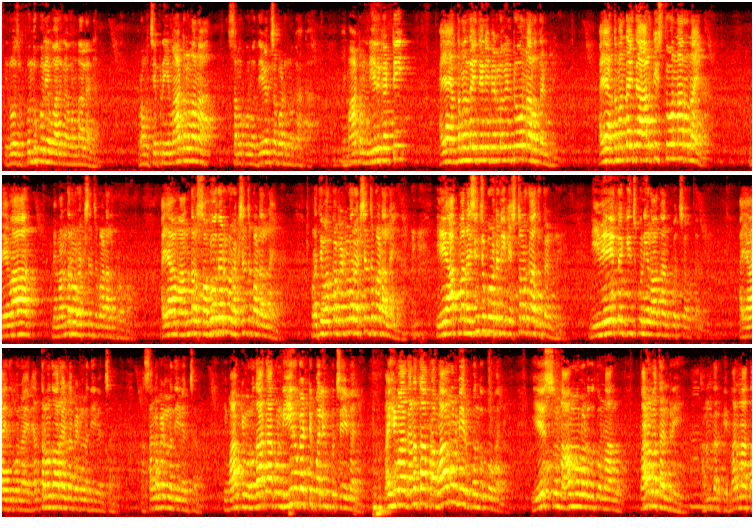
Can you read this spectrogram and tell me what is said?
ఈరోజు పొందుకునేవారుగా ఉండాలని ప్రభు చెప్పిన ఈ మాటలు మన సముఖంలో దీవించబడును గాక. ఈ మాటలు నీరు కట్టి అయ్యా ఎంతమంది అయితే నీ బిడ్డలు వింటూ ఉన్నారో తండ్రి అయ్యా ఎంతమంది అయితే ఆలకిస్తూ ఉన్నారు నాయన దేవా మేమందరం రక్షించబడాలి ప్రభు. అయ్యా మా అందరు సహోదరులు రక్షించబడాలి నాయన ప్రతి ఒక్క బిడ్డలో రక్షించబడాలి అయ్యా. ఏ ఆత్మ నశించిపోవటం నీకు ఇష్టం కాదు తండ్రి. నీవే తగ్గించుకుని ఈ లోకానికి వచ్చావు తండ్రి. అయ్యా ఇదిగో నాయన యంత్రం ద్వారా అయిన బిడ్డలను దీవించండి మా సంఘ బిడ్డలను దీవించండి ఈ వాక్యం వృధా కాకుండా నీరు గట్టి ఫలింపు చేయమని మహిమ ఘనత ప్రభావం మీరు పొందుకోమని యేసు నామములు అడుగుతున్నాను. పరమ తండ్రి అందరికీ మరణాత.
